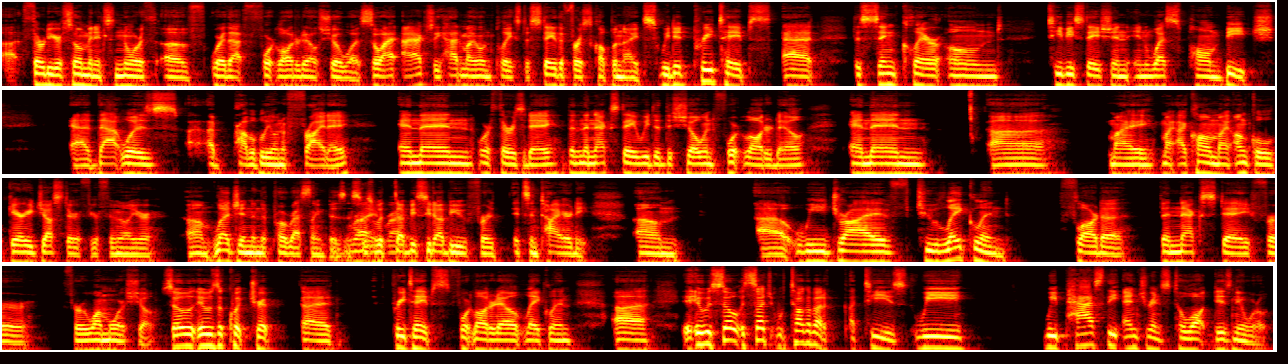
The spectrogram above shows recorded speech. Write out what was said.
uh, 30 or so minutes north of where that Fort Lauderdale show was. So I, I actually had my own place to stay the first couple nights. We did pre-tapes at the Sinclair owned TV station in West Palm Beach. Uh, that was uh, probably on a Friday and then, or Thursday. Then the next day we did the show in Fort Lauderdale. And then, uh, my, my, I call him my uncle, Gary Juster, if you're familiar, um, legend in the pro wrestling business. He was with right. WCW for its entirety. Um, uh, we drive to Lakeland, Florida the next day for, for one more show. So it was a quick trip, uh, pre-tapes, Fort Lauderdale, Lakeland. Uh, it, it was so it's such talk about a, a tease. We we passed the entrance to Walt Disney World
